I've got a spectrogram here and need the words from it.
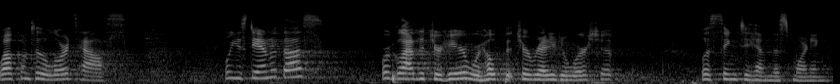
Welcome to the Lord's house. Will you stand with us? We're glad that you're here. We hope that you're ready to worship. Let's sing to Him this morning.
